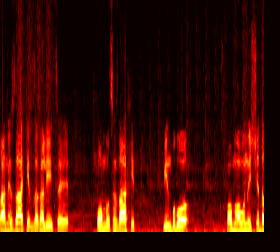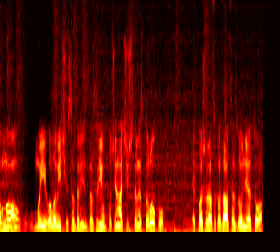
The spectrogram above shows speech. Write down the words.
Даний захід взагалі це комплексний захід. Він було спланований ще давно в моїй голові, ще зазрів, починаючи з 2014 року, як перший раз оказався в зоні АТО.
